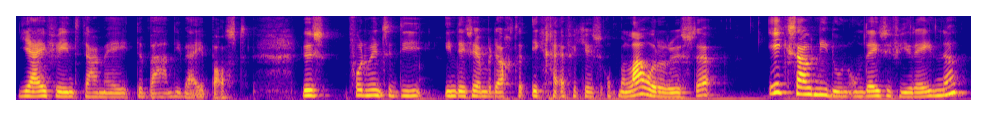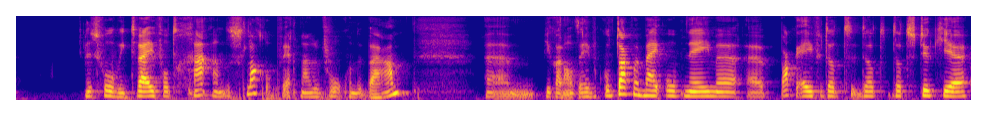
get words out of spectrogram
Jij vindt daarmee de baan die bij je past. Dus voor de mensen die in december dachten, ik ga eventjes op mijn lauweren rusten. Ik zou het niet doen om deze vier redenen. Dus voor wie twijfelt, ga aan de slag op weg naar de volgende baan. Um, je kan altijd even contact met mij opnemen. Uh, pak even dat, dat, dat stukje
